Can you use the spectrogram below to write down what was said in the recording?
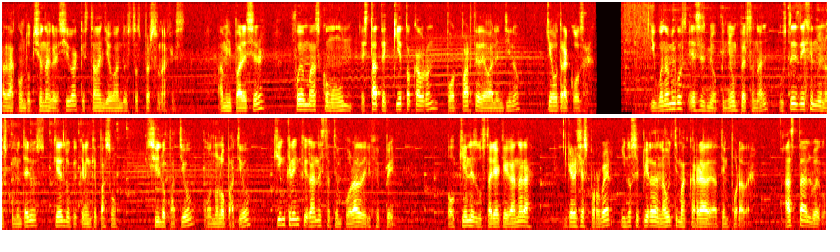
a la conducción agresiva que estaban llevando estos personajes. A mi parecer, fue más como un estate quieto cabrón por parte de Valentino que otra cosa. Y bueno amigos, esa es mi opinión personal. Ustedes déjenme en los comentarios qué es lo que creen que pasó. Si lo pateó o no lo pateó. ¿Quién creen que gane esta temporada del GP? ¿O quién les gustaría que ganara? Gracias por ver y no se pierdan la última carrera de la temporada. Hasta luego.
